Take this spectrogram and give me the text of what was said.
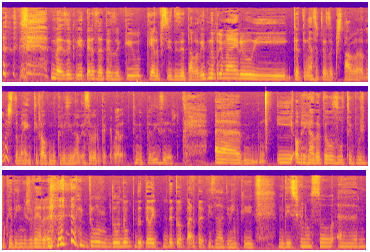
Mas eu queria ter a certeza que o que era preciso dizer estava dito no primeiro e que eu tinha a certeza que estava, mas também tive alguma curiosidade em saber o que é que a Vera tinha para dizer. Uh, e obrigada pelos últimos bocadinhos, Vera, do, do, do, do, teu, da tua parte do episódio em que me dizes que não sou uh,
